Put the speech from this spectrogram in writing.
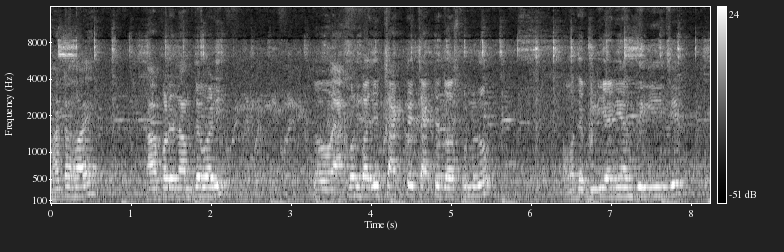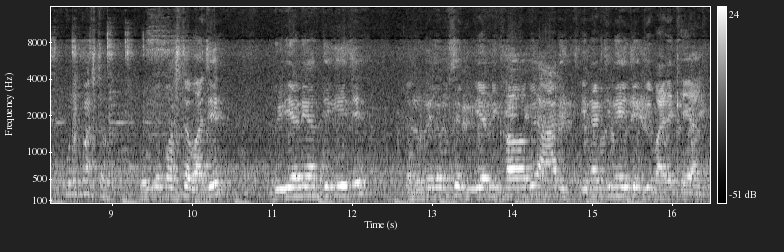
হাঁটা হয় তারপরে নামতে পারি। তো এখন বাজে চারটে চারটে দশ পনেরো। আমাদের বিরিয়ানি আনতে গিয়েছে। পৌনে পাঁচটা বাজে। বিরিয়ানি আনতে গিয়েছে। তো হোটেলে বসে বিরিয়ানি খাওয়া হবে আর এনার্জি নেই যে বাইরে খেয়ে আসব।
